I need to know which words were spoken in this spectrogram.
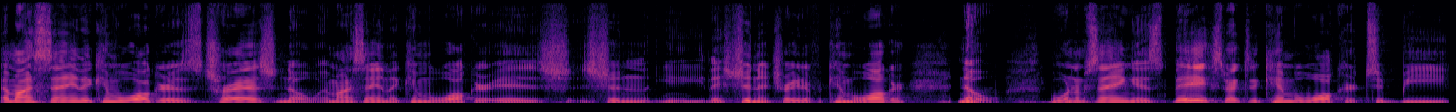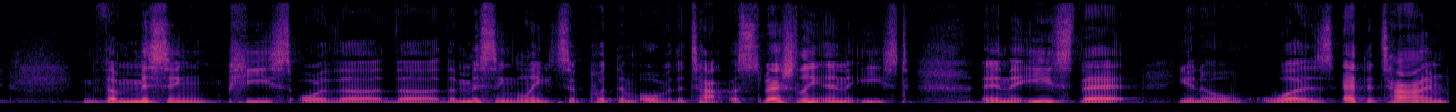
Am I saying that Kemba Walker is trash? No. Am I saying that Kemba Walker is shouldn't they shouldn't have traded for Kemba Walker? No. But what I'm saying is they expected Kemba Walker to be the missing piece or the the the missing link to put them over the top, especially in the East. In the East that, you know, was at the time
